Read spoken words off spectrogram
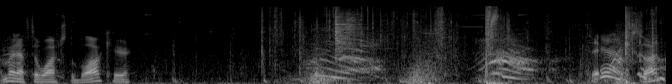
I might have to watch the block here. Damn, son.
